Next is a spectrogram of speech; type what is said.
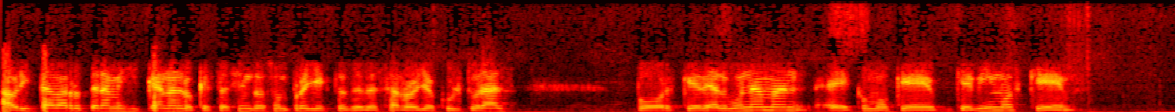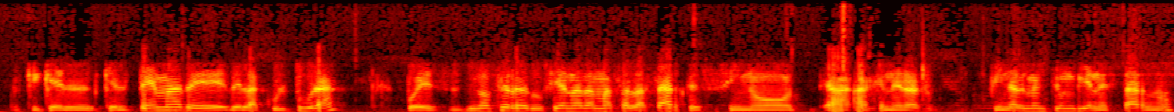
ahorita Barrotera Mexicana lo que está haciendo son proyectos de desarrollo cultural, porque de alguna manera, como que, que vimos que que, que el, que el tema de, de la cultura pues no se reducía nada más a las artes, sino a generar finalmente un bienestar, ¿no?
